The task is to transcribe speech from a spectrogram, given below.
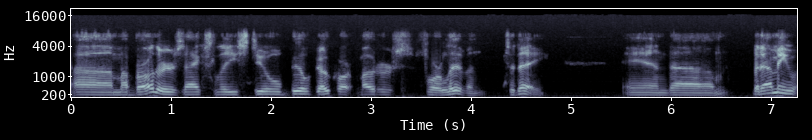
uh, my brothers actually still build go kart motors for a living today. And, um, but I mean,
